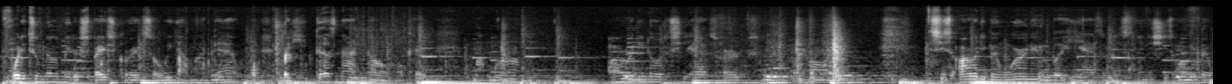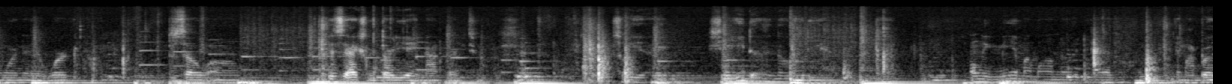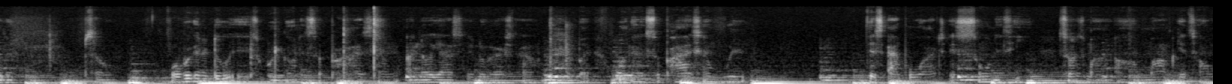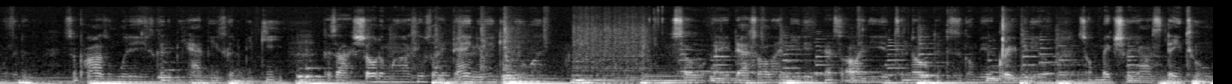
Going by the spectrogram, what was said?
42 millimeter space gray. So we got my dad but he does not know. Okay, my mom already knows that she has hers. Um, she's already been wearing it, but he hasn't been seeing it. She's only been wearing it at work. So um, this is actually 38, not 32. So yeah, she, he doesn't know that he has. Only me and my mom know that he has and my brother. So what we're gonna do is we're gonna surprise him. I know y'all see the new hairstyle, but we're gonna surprise him with this Apple Watch as soon as he, as soon as my um, mom gets home. We're gonna surprise him with it. He's gonna be happy. He's gonna be geeked. Cause I showed him mine. He was like, "Dang, you ain't give me one." So hey, that's all I needed. That's all I needed to know that this is gonna be a great video. So make sure y'all stay tuned.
